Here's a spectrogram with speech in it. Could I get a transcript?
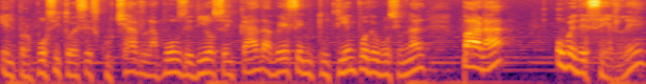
El propósito es escuchar la voz de Dios en cada vez en tu tiempo devocional para obedecerle.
